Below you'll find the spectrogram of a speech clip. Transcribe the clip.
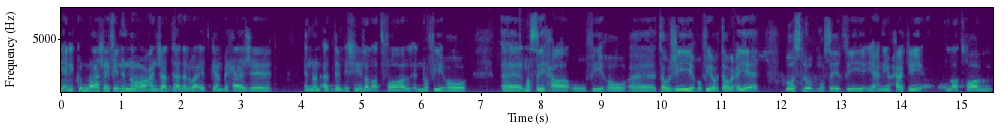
يعني كنا شايفين إنه عن جد هذا الوقت كان بحاجة إنه نقدم إشي للأطفال إنه فيه آه، نصيحة وفيه آه، توجيه وفيه توعية. بأسلوب موسيقي يعني يحاكي الأطفال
